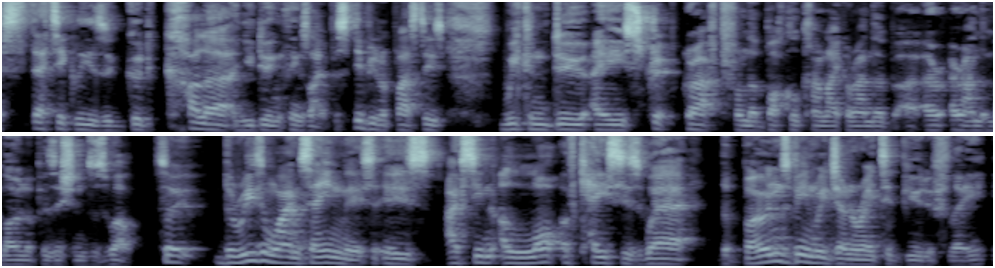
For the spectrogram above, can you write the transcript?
aesthetically is a good color and you're doing things like vestibuloplasties, we can do a strip graft from the buccal, kind of like around the uh, around the molar positions as well. So the reason why I'm saying this is I've seen a lot of cases where the bone's been regenerated beautifully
